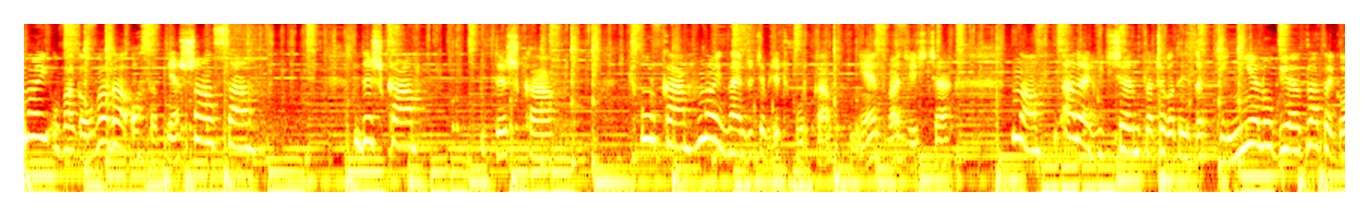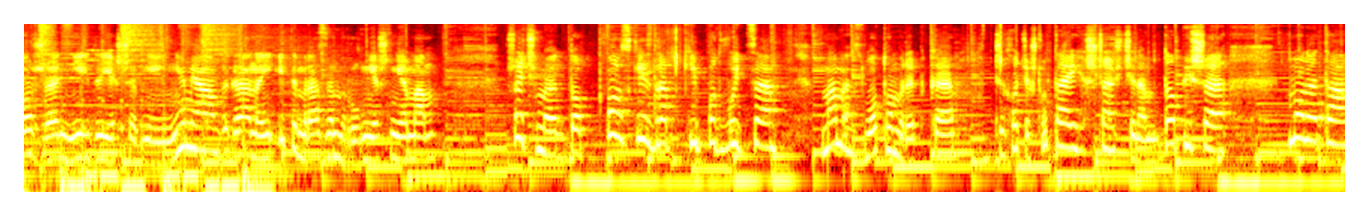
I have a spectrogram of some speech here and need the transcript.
No i uwaga, uwaga, ostatnia szansa. Dyszka, dyszka, czwórka, no i znając życie będzie czwórka, nie 20. No, ale jak widzicie, dlaczego tej zdrabki nie lubię? Dlatego, że nigdy jeszcze w niej nie miałam wygranej i tym razem również nie mam. Przejdźmy do polskiej zdrabki podwójce. Mamy złotą rybkę. Czy chociaż tutaj szczęście nam dopisze? Moneta,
